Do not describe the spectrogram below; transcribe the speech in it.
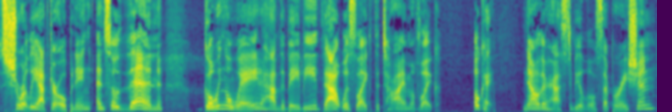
shortly after opening, and so then going away to have the baby, that was like the time of like okay, now there has to be a little separation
